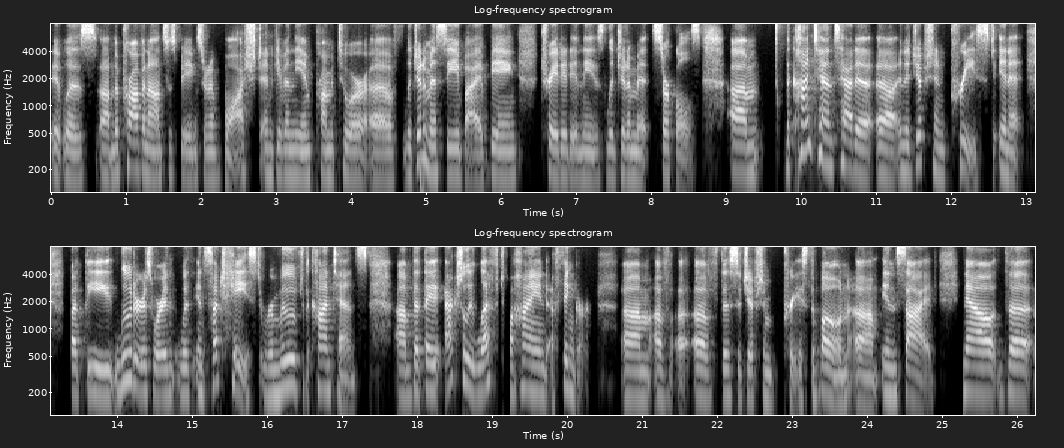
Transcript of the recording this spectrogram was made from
it was um, the provenance was being sort of washed and given the imprimatur of legitimacy by being traded in these legitimate circles. Um, the contents had a, uh, an Egyptian priest in it, but the looters were in, with in such haste removed the contents um, that they actually left behind a finger um, of uh, of this Egyptian priest, the bone um, inside. Now the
